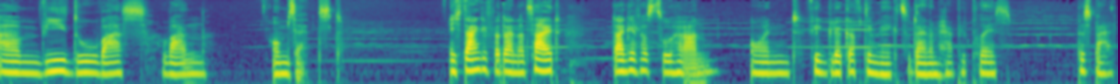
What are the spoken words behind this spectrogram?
ähm, wie du was wann umsetzt. Ich danke für deine Zeit, danke fürs Zuhören und viel Glück auf dem Weg zu deinem Happy Place. Bis bald.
